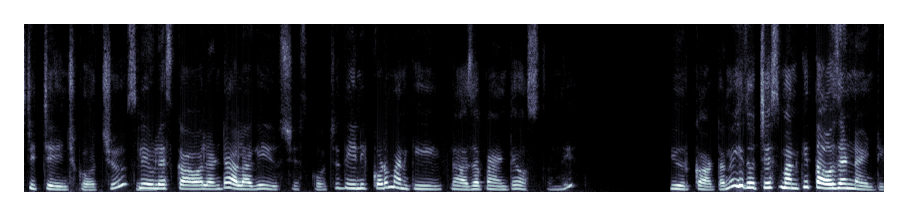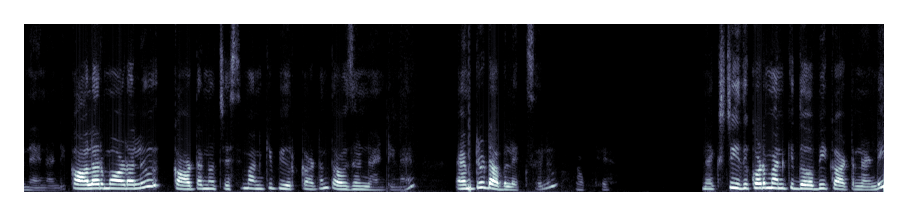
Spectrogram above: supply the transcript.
స్టిచ్ చేయించుకోవచ్చు. స్లీవ్లెస్ కావాలంటే అలాగే యూస్ చేసుకోవచ్చు. దీనికి కూడా మనకి ప్లాజా ప్యాంటే వస్తుంది. Pure cotton. ఇది వచ్చేసి మనకి థౌజండ్ నైంటీ నైన్ అండి. కాలర్ మోడల్ కాటన్ వచ్చేసి మనకి pure cotton thousand ninety nine. M to double XL okay. Next ఇది కూడా మనకి దోబీ కాటన్ అండి.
